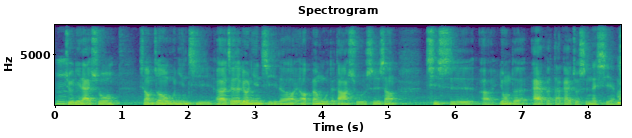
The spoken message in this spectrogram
嗯，举例来说。像我们这种五年级，呃，这个六年级的要奔五的大叔，事实上，其实呃用的 app 大概就是那些嘛，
